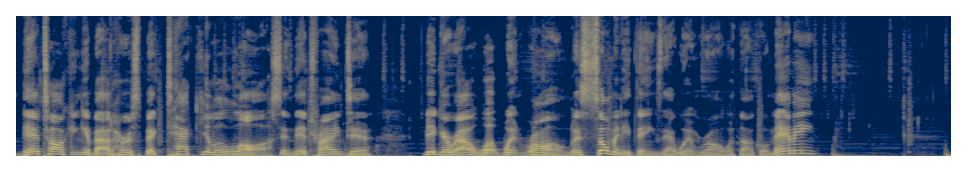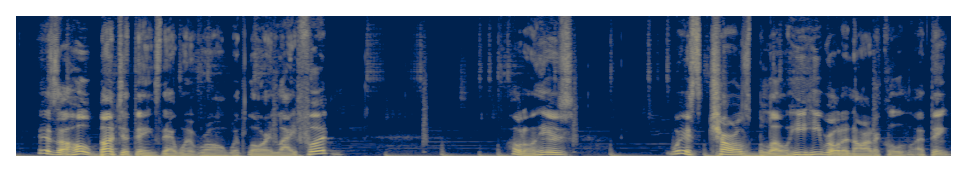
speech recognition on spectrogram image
They're talking about her spectacular loss and they're trying to figure out what went wrong. There's so many things that went wrong with Uncle Mammy. There's a whole bunch of things that went wrong with Lori Lightfoot. Hold on, here's where's Charles Blow? He he wrote an article, I think.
